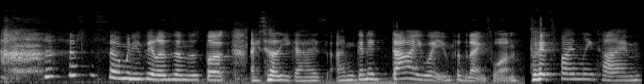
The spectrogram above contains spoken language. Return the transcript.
so many feelings in this book. I tell you guys, I'm gonna die waiting for the next one. So it's finally time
